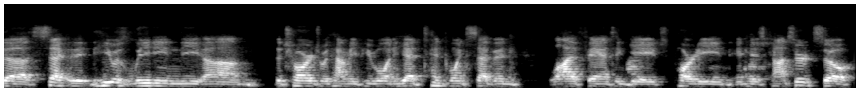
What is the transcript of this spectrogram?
the sec. He was leading the um, the charge with how many people, and he had 10.7 live fans engaged partying in his concert. So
